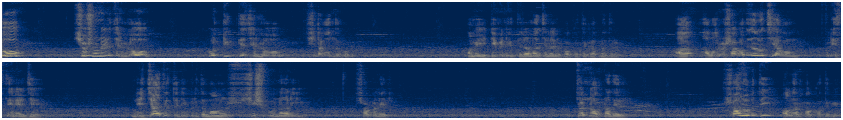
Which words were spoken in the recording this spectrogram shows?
লোভ, শোষণের যে লোভ, কর্তৃত্বের যে লোভ, সেটা বন্ধ করুন। আমি ডিবেট উইথ রানা চ্যানেলের পক্ষ থেকে আপনাদের আবারও স্বাগত জানাচ্ছি এবং ফিলিস্তিনের যে নির্যাতিত, নিপীড়িত মানুষ, শিশু, নারী সকলের জন্য আপনাদের সহানুভূতি, আল্লাহর পক্ষ থেকে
